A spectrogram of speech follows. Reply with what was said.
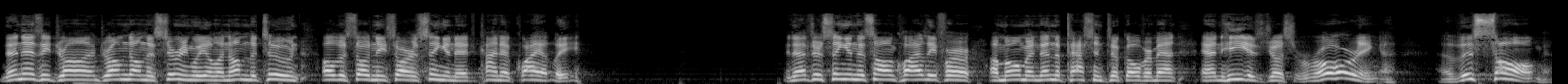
Then, as he drum, drummed on the steering wheel and hummed the tune, all of a sudden he started singing it kind of quietly. And after singing the song quietly for a moment, then the passion took over, man, and he is just roaring Uh, this song.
